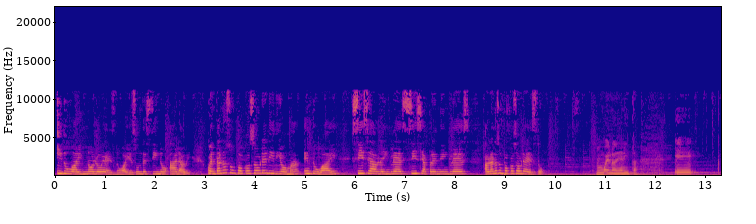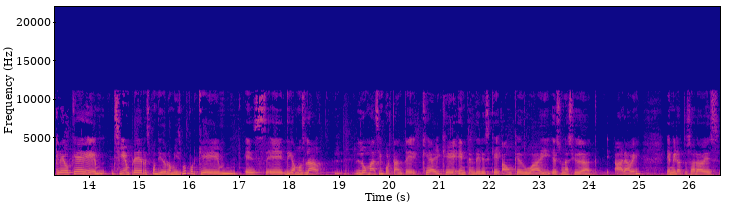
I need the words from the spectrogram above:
Y Dubái no lo es, Dubái es un destino árabe. Cuéntanos un poco sobre el idioma en Dubái, si se habla inglés, si se aprende inglés. Háblanos un poco sobre esto. Bueno, Dianita, eh, creo que siempre he respondido lo mismo porque mm, es, eh, digamos, la lo más importante que hay que entender es que aunque Dubái es una ciudad árabe, Emiratos Árabes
